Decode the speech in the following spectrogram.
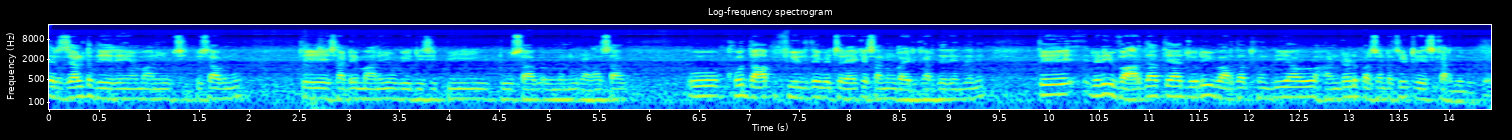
ਰਿਜ਼ਲਟ ਦੇ ਰਹੇ ਹਾਂ ਮਾਨਯੋਗ ਸੀਪੀ ਸਾਹਿਬ ਨੂੰ ਤੇ ਸਾਡੇ ਮਾਨਯੋਗ ਏਡੀਸੀਪੀ 2 ਸਾਹਿਬ, ਮਨੂ ਰਾਣਾ ਸਾਹਿਬ, ਉਹ ਖੁਦ ਆਪ ਫੀਲਡ ਦੇ ਵਿੱਚ ਰਹਿ ਕੇ ਸਾਨੂੰ ਗਾਈਡ ਕਰਦੇ ਰਹਿੰਦੇ ਨੇ ਤੇ ਜਿਹੜੀ ਵਾਰਦਾਤ ਆ, ਜੋ ਵੀ ਵਾਰਦਾਤ ਹੁੰਦੀ ਆ, ਉਹ 100% ਅਸੀਂ ਟਰੇਸ ਕਰਦੇ ਬਿਲਕੁਲ।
